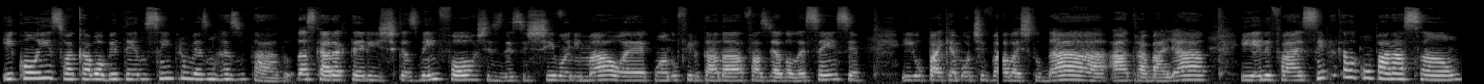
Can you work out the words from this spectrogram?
E com isso acaba obtendo sempre o mesmo resultado. Das características bem fortes desse estilo animal é quando o filho está na fase de adolescência e o pai quer motivá-lo a estudar, a trabalhar, e ele faz sempre aquela comparação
